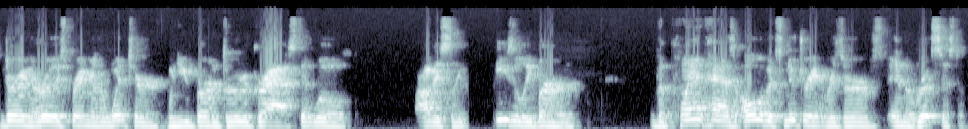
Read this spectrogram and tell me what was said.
during the early spring or the winter, when you burn through grass that will obviously easily burn, the plant has all of its nutrient reserves in the root system.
